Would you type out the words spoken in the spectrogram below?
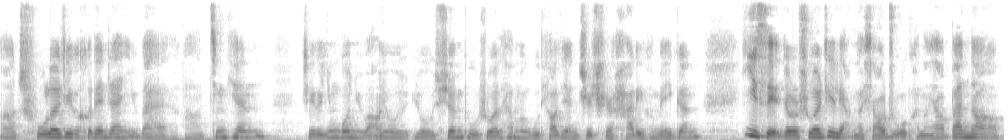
啊，除了这个核电站以外，啊，今天这个英国女王又又宣布说他们无条件支持哈里和梅根，意思也就是说这两个小主可能要搬到。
